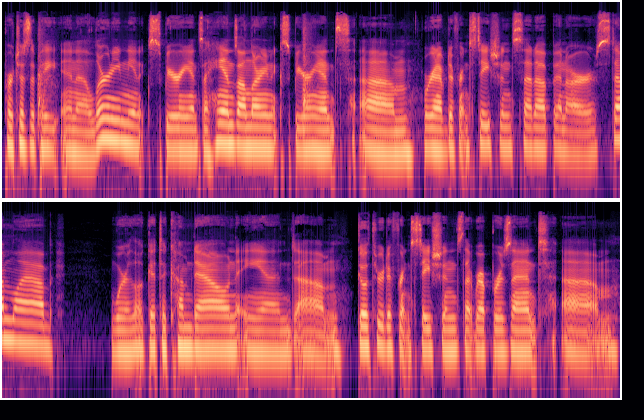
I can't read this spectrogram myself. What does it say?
participate in a learning experience, a hands-on learning experience. Um, we're gonna have different stations set up in our STEM lab where they'll get to come down and um, go through different stations that represent um,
